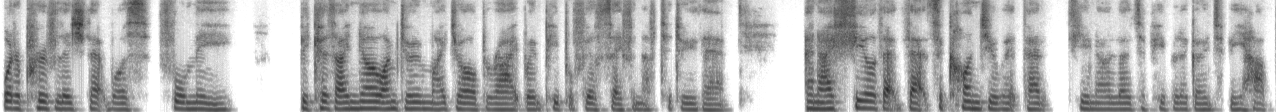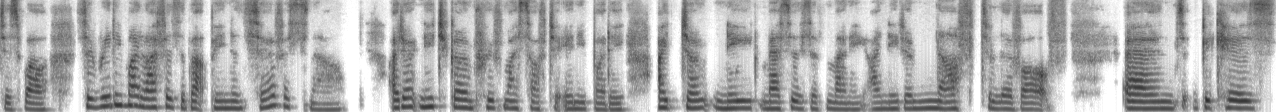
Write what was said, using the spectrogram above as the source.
What a privilege that was for me because I know I'm doing my job right when people feel safe enough to do that. And I feel that that's a conduit that, you know, loads of people are going to be helped as well. So really my life is about being in service now. I don't need to go and prove myself to anybody. I don't need masses of money. I need enough to live off. And because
